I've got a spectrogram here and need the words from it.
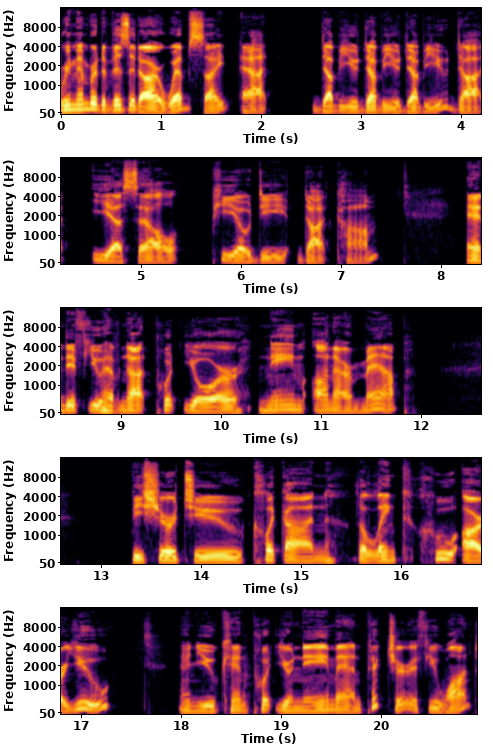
Remember to visit our website at www.eslpod.com. And if you have not put your name on our map, be sure to click on the link Who Are You? And you can put your name and picture, if you want,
